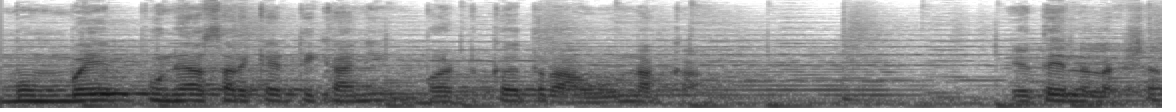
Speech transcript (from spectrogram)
मुंबई पुण्यासारख्या ठिकाणी भटकत राहू नका. येते ना लक्षात?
